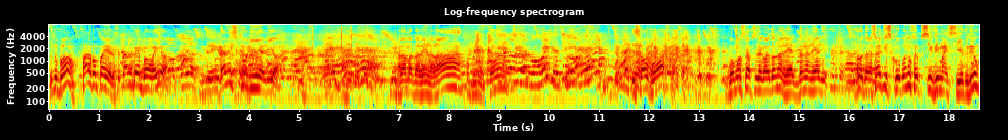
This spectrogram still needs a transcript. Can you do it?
Tudo bom? Fala, companheiro. Você tá no bem bom aí, ó? Tá no escurinho ali, ó. Olha lá a Madalena lá, cumprimentando. De longe, assim, é? O pessoal gosta. Vou mostrar pra vocês agora a Dona Nelly. Dona Nelly... Ô, dona, só desculpa, não foi possível vir mais cedo, viu?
